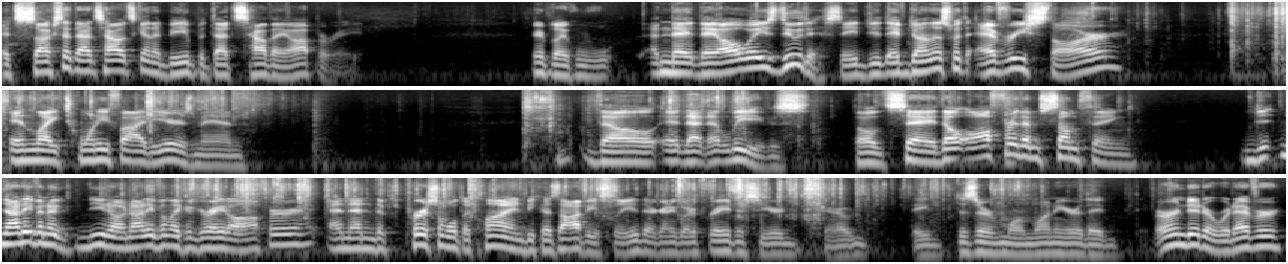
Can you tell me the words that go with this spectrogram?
It sucks that that's how it's going to be, but that's how they operate. They're like, and they, they always do this. They do. They've done this with every star in like 25 years, man. They'll that that leaves. They'll say they'll offer them something, not even a you know not even like a great offer, and then the person will decline because obviously they're going to go to free agency or you know they deserve more money or they, they've earned it or whatever,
